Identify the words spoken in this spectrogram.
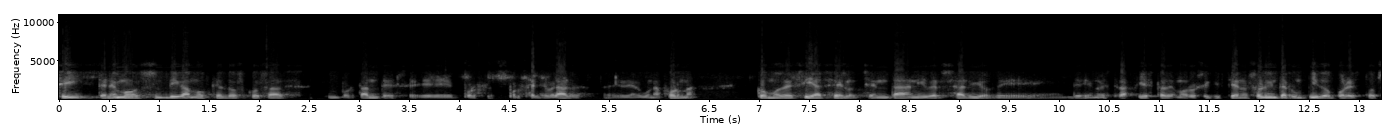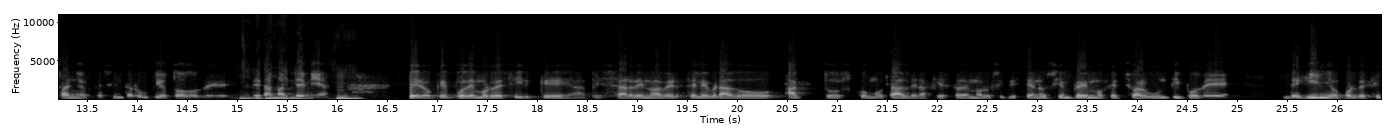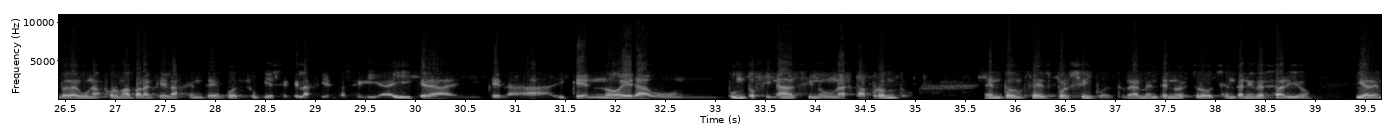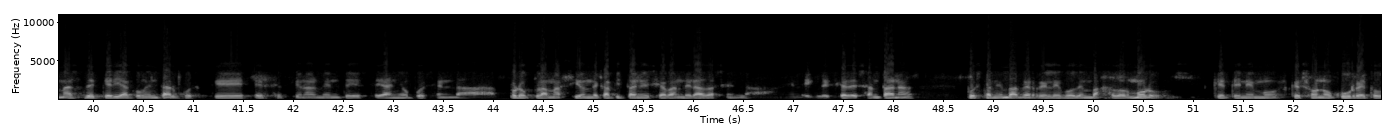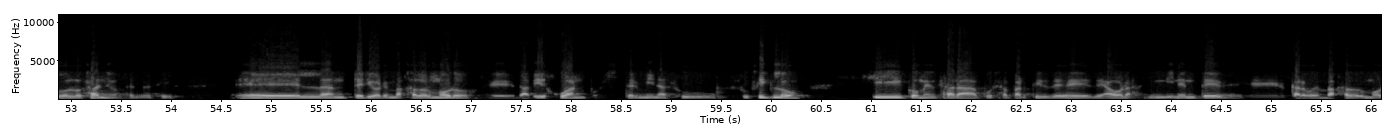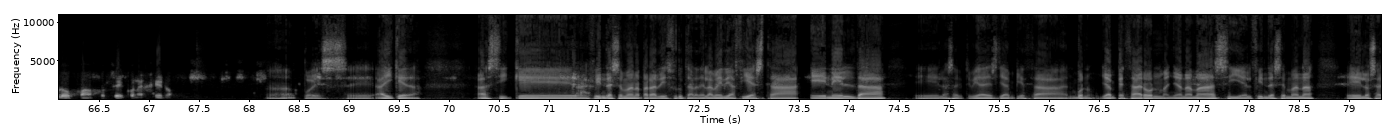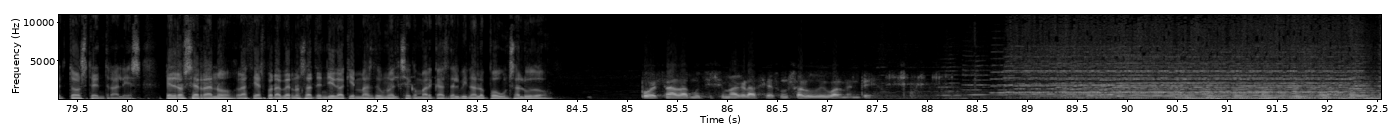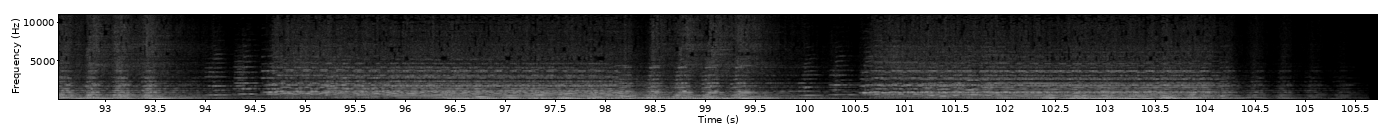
Sí tenemos digamos que dos cosas importantes eh, por, por celebrar de alguna forma como decías, el 80 aniversario de, nuestra fiesta de moros y cristianos, solo interrumpido por estos años que se interrumpió todo de, la pandemia, pero que podemos decir que a pesar de no haber celebrado actos como tal de la fiesta de moros y cristianos, siempre hemos hecho algún tipo de, guiño, por decirlo de alguna forma, para que la gente pues supiese que la fiesta seguía ahí que y, que la, y que no era un punto final, sino un hasta pronto. Entonces, pues sí, pues realmente nuestro 80 aniversario. Y además de, quería comentar pues que excepcionalmente este año, pues en la proclamación de capitanes y abanderadas en la, en la iglesia de Santana, pues también va a haber relevo de embajador moro, que tenemos, que eso ocurre todos los años, es decir, el anterior embajador moro, eh, David Juan, pues termina su, su ciclo y comenzará pues a partir de, ahora, inminente, el cargo de embajador moro Juan José Conejero. Ah, pues eh, ahí queda. Así que el fin de semana para disfrutar de la media fiesta en Elda. Eh, las actividades ya empiezan, bueno, ya empezaron, mañana más y el fin de semana eh, los actos centrales. Pedro Serrano, gracias por habernos atendido aquí en más de uno el Checo Marcas del Vinalopó. Un saludo. Pues nada, muchísimas gracias. Un saludo igualmente.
